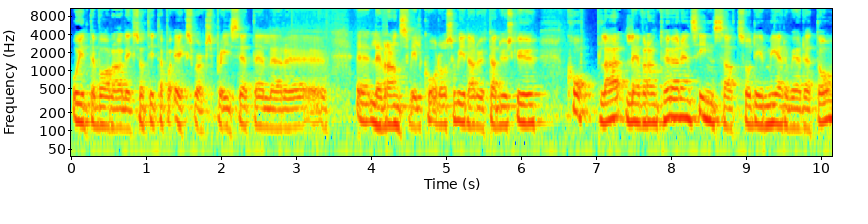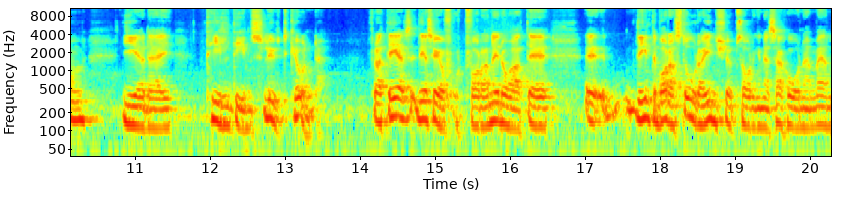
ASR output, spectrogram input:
och inte bara liksom titta på X-Works-priset eller eh, eh, leveransvillkor och så vidare utan du ska ju koppla leverantörens insats och det mervärdet de ger dig till din slutkund. För att det, det ser jag fortfarande idag att det det är inte bara stora inköpsorganisationer men,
